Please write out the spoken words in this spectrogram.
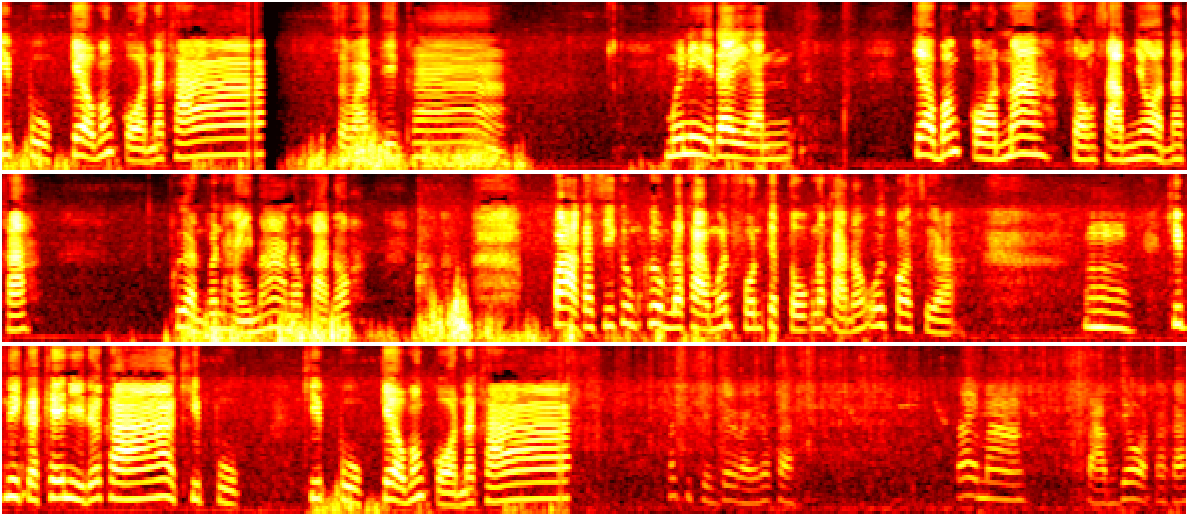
คลิปปลูกแก้วมังกรนะคะ สวัสดีค่ะมื้อนี้ได้อันแก้วบังกรมาสองสามยอดนะคะ เพื่อนเพิ่อนไหมาเนาะค่ะเนาะฟ้ากระสีครึมๆแล้วค่ะเหมือนฝนจะตกเนาะค่ะเนาะโอ้ยคอเสือ อืมคลิปนี้ก็แค่นี้เด้อค่ะคลิปปลูกคลิปปลูกแก้วมังกรนะคะถ้าสิเป็นจังไรเนาะค่ะ ได้มาสามยอดนะคะ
